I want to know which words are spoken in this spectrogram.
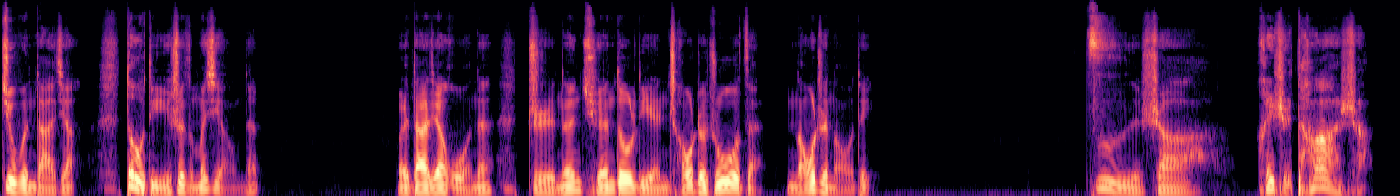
就问大家到底是怎么想的，而大家伙呢，只能全都脸朝着桌子，挠着脑袋。自杀还是他杀？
